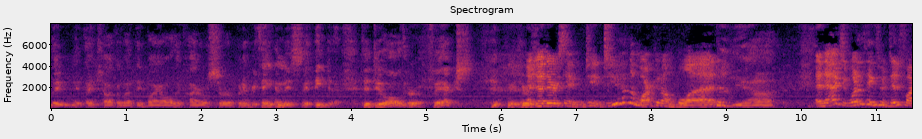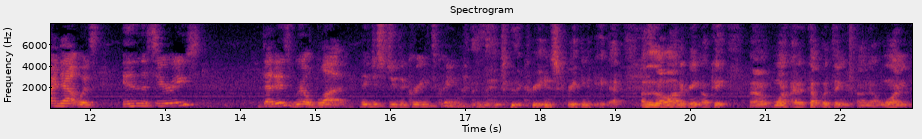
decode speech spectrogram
they they talk about they buy all the Karo syrup and everything in the city to, to do all their effects. I know they were saying, do you, do you have the market on blood? yeah. And actually, one of the things we did find out was in the series, that is real blood. They just do the green screen. They do the green screen, yeah. Oh, there's a lot of green. Okay, uh, one, a couple of things found out. One,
